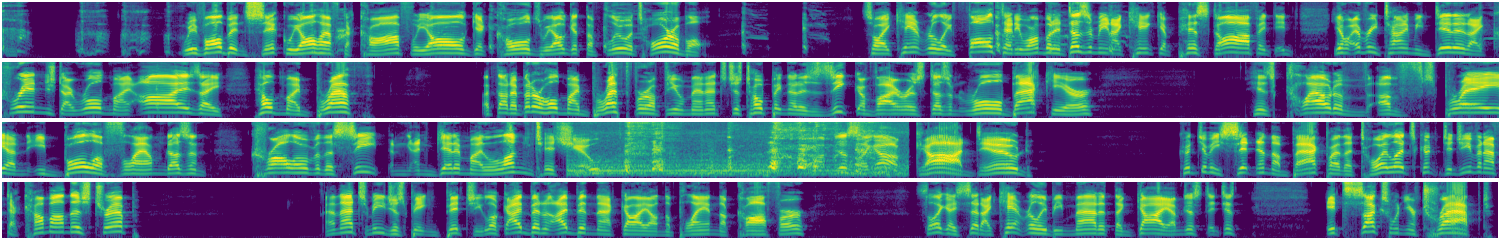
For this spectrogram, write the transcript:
We've all been sick. We all have to cough. We all get colds. We all get the flu. It's horrible. So I can't really fault anyone, but it doesn't mean I can't get pissed off. It, it, you know, every time he did it, I cringed. I rolled my eyes. I held my breath. I thought I better hold my breath for a few minutes, just hoping that his Zika virus doesn't roll back here his cloud of, of spray and Ebola phlegm doesn't crawl over the seat and, and get in my lung tissue. I'm just like, oh, God, dude. Couldn't you be sitting in the back by the toilets? Couldn't, did you even have to come on this trip? And that's me just being bitchy. Look, I've been I've been that guy on the plane, the coffer. So like I said, I can't really be mad at the guy. I'm just it just it sucks when you're trapped.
